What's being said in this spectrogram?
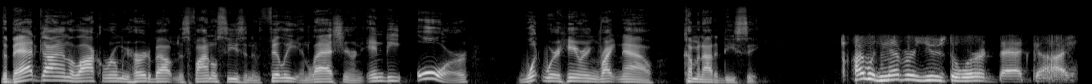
The bad guy in the locker room we heard about in his final season in Philly and last year in Indy, or what we're hearing right now coming out of D.C.? I would never use the word bad guy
